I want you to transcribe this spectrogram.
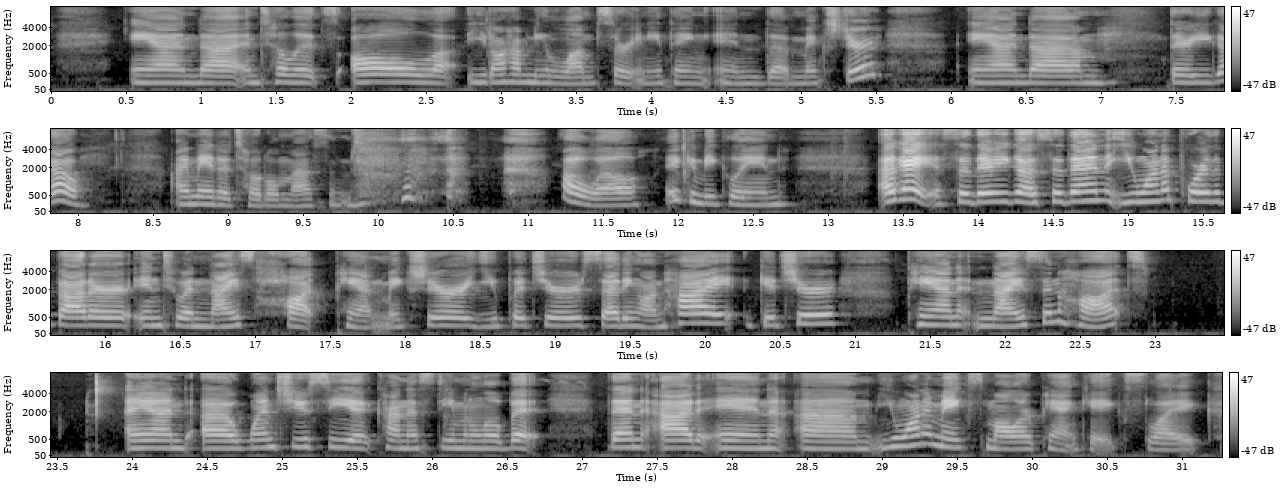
and uh, until it's all, you don't have any lumps or anything in the mixture. And um, there you go. I made a total mess. oh well, it can be cleaned. Okay, so there you go. So then you want to pour the batter into a nice hot pan. Make sure you put your setting on high. Get your pan nice and hot. And uh, once you see it kind of steaming a little bit, then add in, um, you want to make smaller pancakes like,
